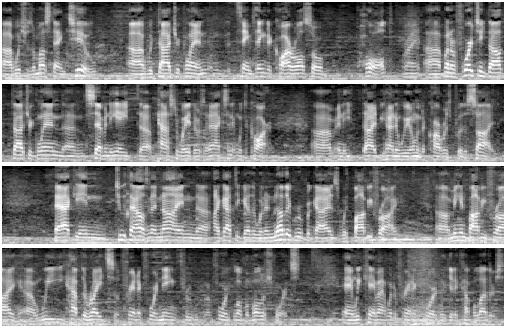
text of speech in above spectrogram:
uh, which was a Mustang 2 uh, with Dodger Glen. And the same thing, the car also hauled. Right. Uh, but unfortunately, Do- Dodger Glen in 78 uh, passed away. There was an accident with the car, um, and he died behind the wheel, and the car was put aside. Back in 2009, uh, I got together with another group of guys with Bobby Fry. Uh, me and Bobby Fry, uh, we have the rights of Frantic Ford name through Ford Global Motorsports. And we came out with a Frantic Ford and we did a couple others.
